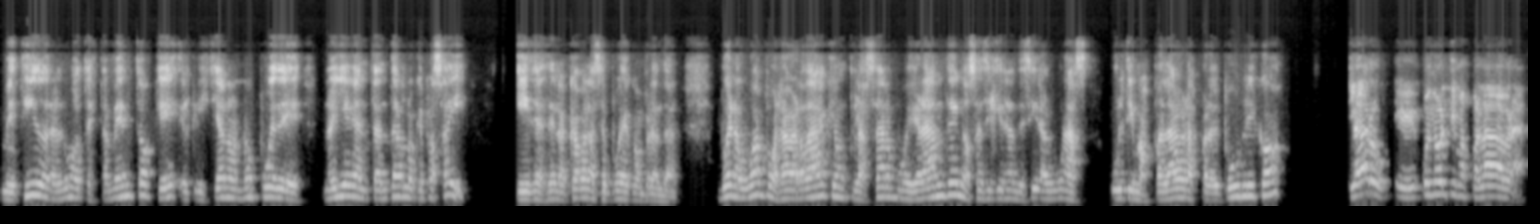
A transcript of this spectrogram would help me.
metido en el Nuevo Testamento que el cristiano no puede, no llega a entender lo que pasa ahí. Y desde la cámara se puede comprender. Bueno, guapos, la verdad que un placer muy grande. No sé si quieren decir algunas últimas palabras para el público. Claro, eh, una última palabra.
